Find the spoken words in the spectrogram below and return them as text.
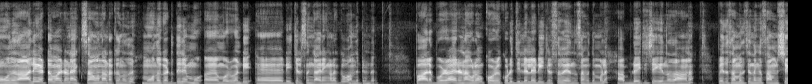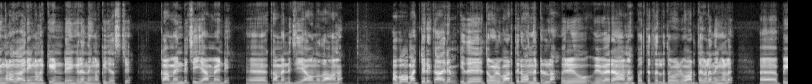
മൂന്ന് നാല് ഘട്ടമായിട്ടാണ് എക്സാം നടക്കുന്നത്. മൂന്ന് ഘട്ടത്തിൽ മുഴുവൻ ഡീറ്റെയിൽസും കാര്യങ്ങളൊക്കെ വന്നിട്ടുണ്ട്. അപ്പോൾ ആലപ്പുഴ എറണാകുളം കോഴിക്കോട് ജില്ലയിലെ ഡീറ്റെയിൽസ് വരുന്ന സമയത്ത് നമ്മൾ അപ്ഡേറ്റ് ചെയ്യുന്നതാണ്. അപ്പോൾ ഇത് സംബന്ധിച്ച് എന്തെങ്കിലും സംശയങ്ങളോ കാര്യങ്ങളൊക്കെ ഉണ്ടെങ്കിൽ നിങ്ങൾക്ക് ജസ്റ്റ് കമന്റ് ചെയ്യാൻ വേണ്ടി കമന്റ് ചെയ്യാവുന്നതാണ്. അപ്പോൾ മറ്റൊരു കാര്യം ഇത് തൊഴിൽ വാർത്തയിൽ വന്നിട്ടുള്ള ഒരു വിവരമാണ്. അപ്പോൾ ഇത്തരത്തിലുള്ള തൊഴിൽ വാർത്തകൾ നിങ്ങൾ പി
